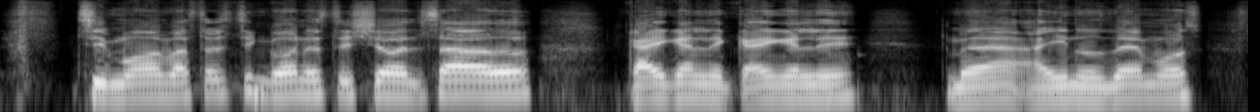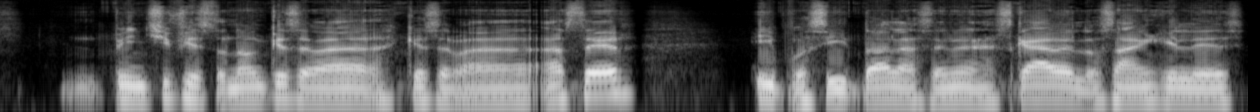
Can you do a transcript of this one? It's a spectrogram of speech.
Simón, va a estar chingón este show el sábado. Cáiganle, cáiganle. ¿Verdad? Ahí nos vemos. Pinche fiestonón que se va, que se va a hacer. Y pues sí, toda la escena de ska de Los Ángeles.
